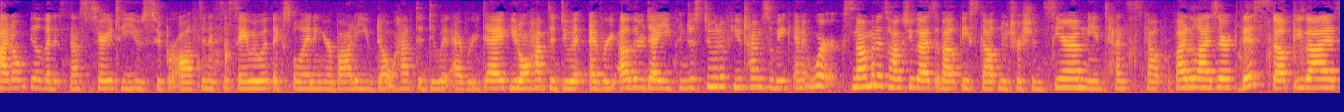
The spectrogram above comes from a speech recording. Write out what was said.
i don't feel that it's necessary to use super often. It's the same way with exfoliating your body. You don't have to do it every day. You don't have to do it every other day. You can just do it a few times a week and it works. Now i'm going to talk to you guys about the scalp nutrition serum the intense scalp revitalizer. This stuff you guys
